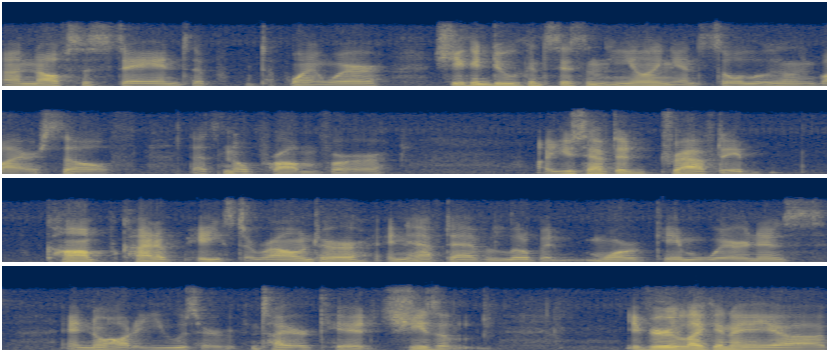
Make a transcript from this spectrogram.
enough sustain to to point where she can do consistent healing and solo healing by herself. That's no problem for her. Uh, you just have to draft a comp kind of based around her and have to have a little bit more game awareness and know how to use her entire kit. She's a if you're like in a uh,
